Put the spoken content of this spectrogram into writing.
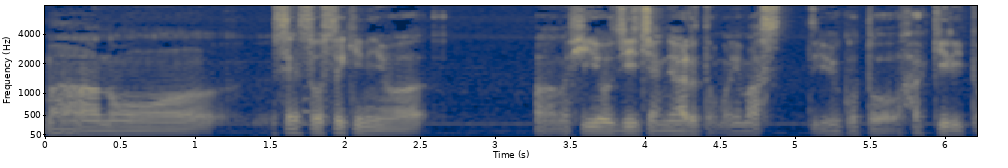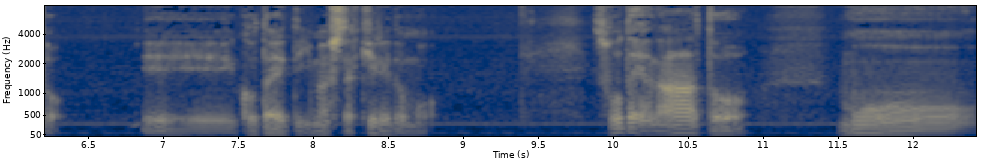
まあ、あの戦争責任はあのひいおじいちゃんにあると思いますっていうことをはっきりと、えー答えていましたけれどもそうだよなと。も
